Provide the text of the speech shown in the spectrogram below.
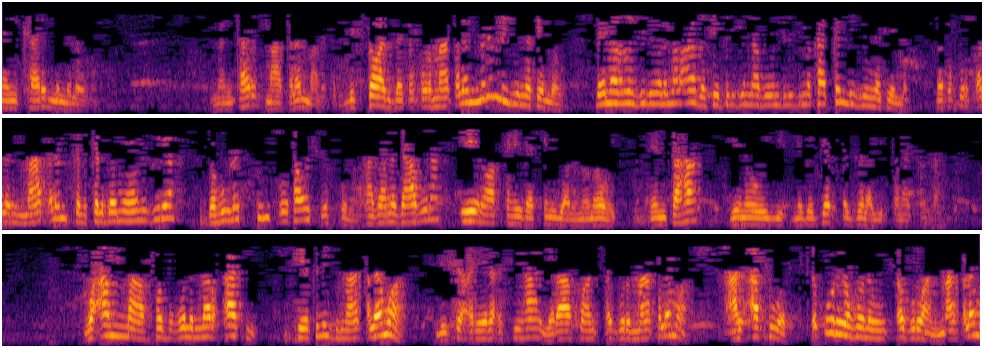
መንከር የምንለው ነው። መንከር ማቅለም ማለት ነው። ቢስተዋት በጥቁር ማቅለም ምንም ልዩነት የለውም። በይነ ረጁል ወልመርአ በሴት ልጅና በወንድ ልጅ መካከል ልዩነት የለም። በጥቁር ቀለም ማቅለም ክልክል በመሆኑ ዙሪያ በሁለቱም ጾታዎች እኩል ነው። ሀዛ መዝሀቡና ይሄ ነው አካሄዳችን እያሉ ነው ነወይ እንተሃ የነወይ ንግግር እዚህ ላይ ይጠናቀቃል። ወአማ ሰብጉል መርአቲ ሴት ልጅ ማቅለሟ ሊሸዕሪ ረእሲሃ የራሷን ጸጉር ማቅለሟ አልአስወድ ጥቁር የሆነውን ጸጉሯን ማቅለሟ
